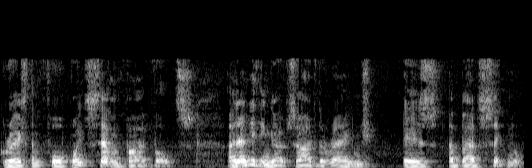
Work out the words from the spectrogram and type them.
greater than 4.75 volts, and anything outside of the range is a bad signal.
